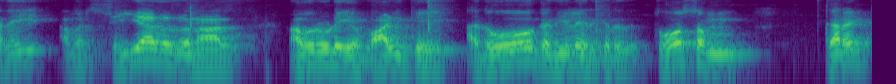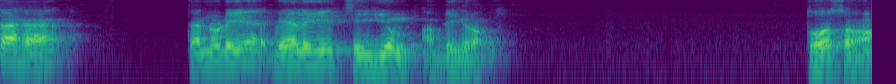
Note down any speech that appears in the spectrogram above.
அதை அவர் செய்யாததனால் அவருடைய வாழ்க்கை அதோ கதியில் இருக்கிறது. தோஷம் கரெக்டாக தன்னுடைய வேலையை செய்யும் அப்படிங்கிறோம். தோஷம்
